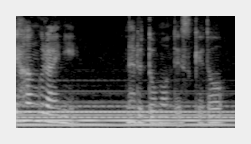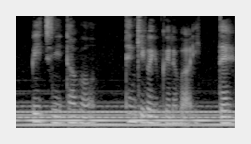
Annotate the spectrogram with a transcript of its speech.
時半ぐらいになると思うんですけどビーチに多分天気が良ければ行って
